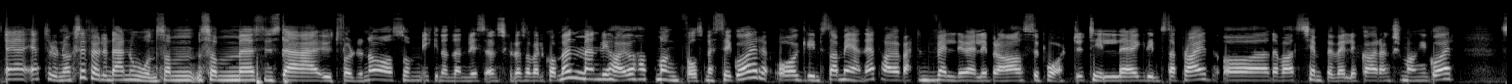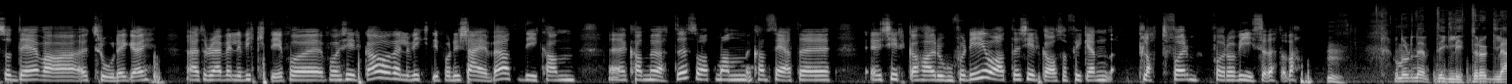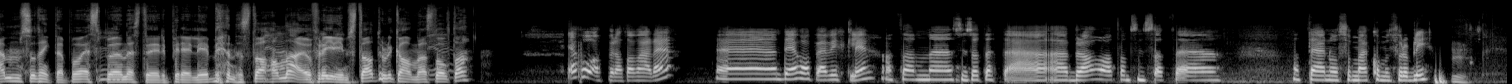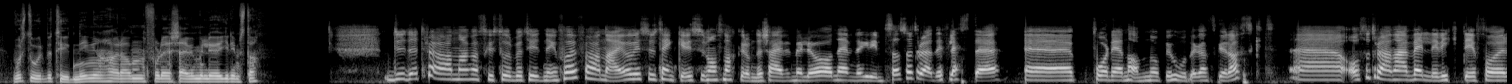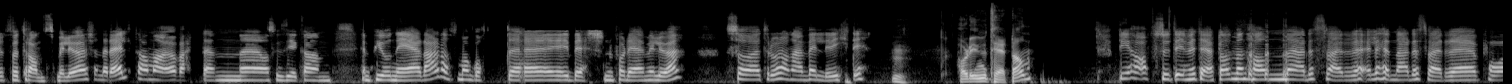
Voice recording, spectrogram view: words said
Eh, jeg tror nok selvfølgelig det er noen som, som eh, syns det er utfordrende og som ikke nødvendigvis ønsker det så velkommen, men vi har jo hatt mangfoldsmessig i går, og Grimstad menighet har jo vært en veldig veldig bra supporter til eh, Grimstad Pride. og Det var et kjempevellykka arrangement i går, så det var utrolig gøy. Jeg tror det er veldig viktig for, for kirka og veldig viktig for de skeive at de kan, kan, møtes, og at man kan se at kirka har rom for de, og at kirka også fikk en plattform for å vise dette. da. Mm. Og når du nevnte glitter og glam, så tenkte jeg på Espen mm. Ester Pirelli Benestad. Han er jo fra Grimstad. Tror du ikke han er stolt av? Jeg håper at han er det. Eh, det håper jeg virkelig. At han eh, syns at dette er bra, og at han syns at, eh, at, det er noe som er kommet for å bli. Mm. Hvor stor betydning har han for det skeive miljøet i Grimstad? Du, Det tror jeg han har ganske stor betydning for. for han er jo, Hvis du tenker, hvis man snakker om det skeive miljøet og nevner Grimstad, så tror jeg de fleste får det navnet opp i hodet ganske raskt. Eh, og så tror jeg han er veldig viktig for, for transmiljøet generelt. Han har jo vært en, eh, si, en pioner der, da, som har gått eh, i bresjen for det miljøet. Så jeg tror han er veldig viktig. Mm. Har du invitert han? Vi har absolutt invitert han, men han er dessverre, eller henne er dessverre på,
